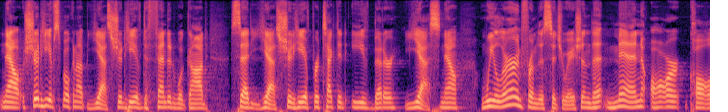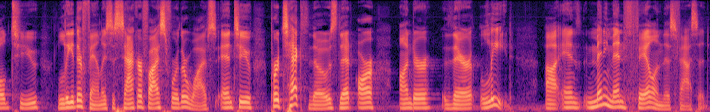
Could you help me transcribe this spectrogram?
Now, should he have spoken up? Yes. Should he have defended what God said? Yes. Should he have protected Eve better? Yes. Now, we learn from this situation that men are called to lead their families, to sacrifice for their wives, and to protect those that are under their lead. Uh, and many men fail in this facet.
